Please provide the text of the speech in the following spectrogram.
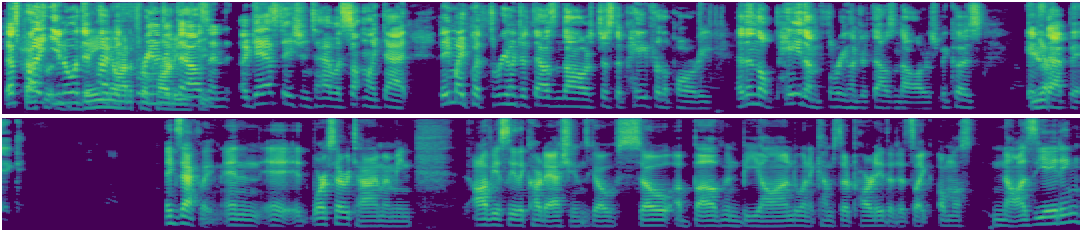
That's probably that's you know what they, they probably put three hundred thousand a gas station to have a something like that they might put three hundred thousand dollars just to pay for the party, and then they'll pay them three hundred thousand dollars because it's that big. Exactly, and it, it works every time. I mean, obviously the Kardashians go so above and beyond when it comes to their party that it's like almost nauseating.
